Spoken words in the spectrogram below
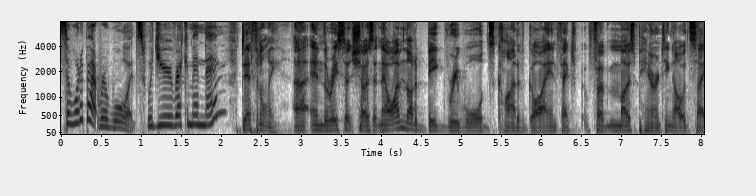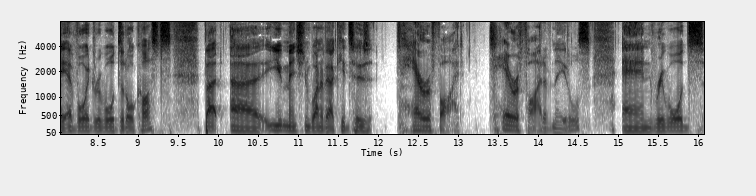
So, what about rewards? Would you recommend them? Definitely. Uh, and the research shows that. Now, I'm not a big rewards kind of guy. In fact, for most parenting, I would say avoid rewards at all costs. But uh, you mentioned one of our kids who's terrified, terrified of needles, and rewards.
